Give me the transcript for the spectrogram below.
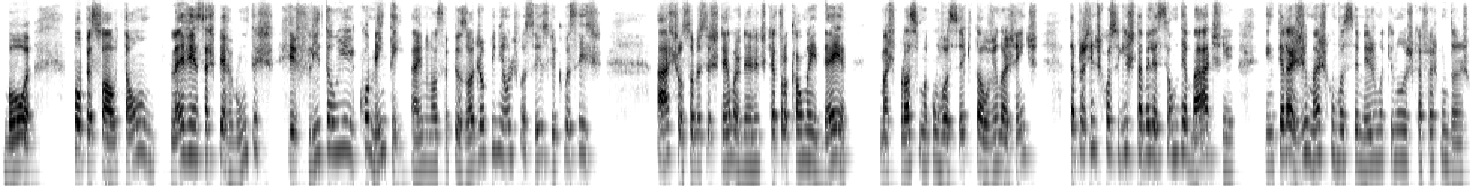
Boa. Pô, pessoal, então levem essas perguntas, reflitam e comentem aí no nosso episódio a opinião de vocês. O que, que vocês acham sobre esses temas, né? A gente quer trocar uma ideia mais próxima com você que está ouvindo a gente, até para a gente conseguir estabelecer um debate interagir mais com você mesmo aqui nos Cafés com Dungeon.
